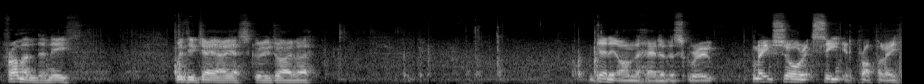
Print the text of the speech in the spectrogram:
from underneath with your JIS screwdriver, get it on the head of the screw, make sure it's seated properly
